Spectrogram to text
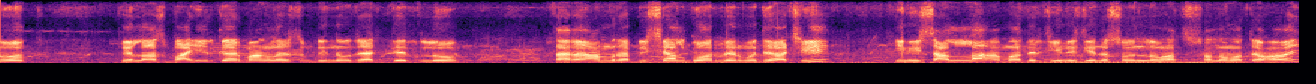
লোক, প্লাস বাহিরকার বাংলাদেশ বিভিন্ন রাজ্যের লোক। তারা, আমরা বিশাল গর্বের মধ্যে আছি। ইনশাল্লাহ আমাদের জিনিস যেন সলামতে হয়।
